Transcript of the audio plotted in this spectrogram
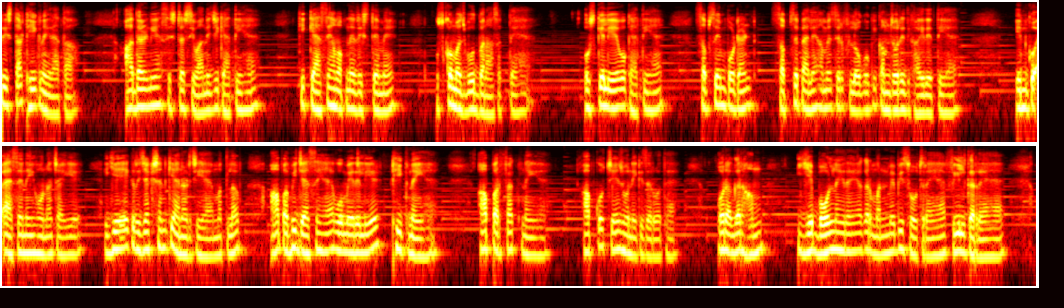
रिश्ता ठीक नहीं रहता। आदरणीय सिस्टर शिवानी जी कहती हैं कि कैसे हम अपने रिश्ते में उसको मज़बूत बना सकते हैं। उसके लिए वो कहती हैं, सबसे इम्पोर्टेंट सबसे पहले हमें सिर्फ़ लोगों की कमज़ोरी दिखाई देती है। इनको ऐसे नहीं होना चाहिए। ये एक रिजेक्शन की एनर्जी है मतलब आप अभी जैसे हैं, वो मेरे लिए ठीक नहीं है। आप परफेक्ट नहीं हैं। आपको चेंज होने की ज़रूरत है। और अगर हम ये बोल नहीं रहे अगर मन में भी सोच रहे हैं फील कर रहे हैं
